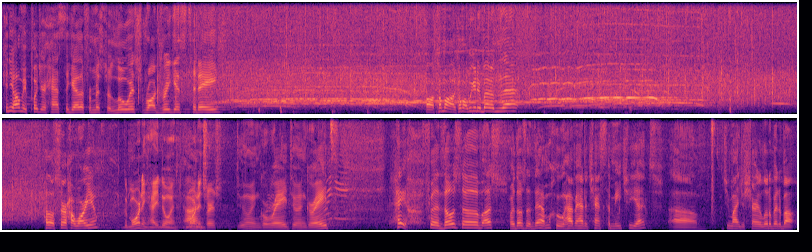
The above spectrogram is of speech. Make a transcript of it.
can you help me put your hands together for Mr. Luis Rodriguez today? Oh, come on, come on, we can do better than that. Hello, sir, how are you? Good morning, how you doing? Good morning, I'm church. Doing great, doing great. Hey, for those of us, or those of them who haven't had a chance to meet you yet, uh, you mind just sharing a little bit about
